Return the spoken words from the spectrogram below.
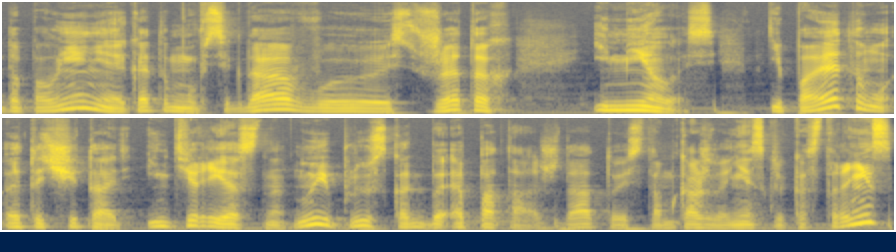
дополнение к этому всегда в сюжетах имелось. И поэтому это читать интересно. Ну и плюс как бы эпатаж, да, то есть там каждые несколько страниц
